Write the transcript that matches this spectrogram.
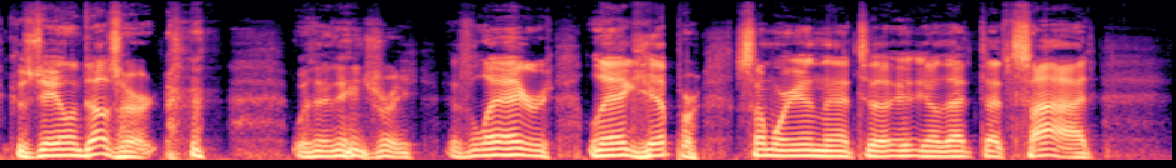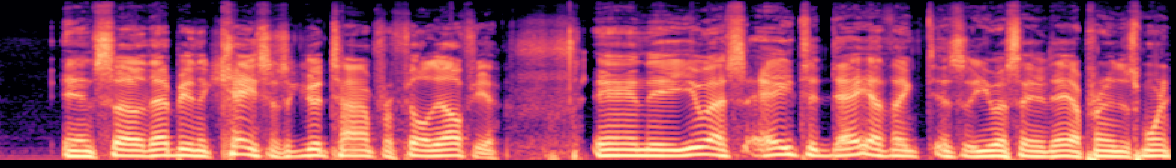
because Jalen does hurt with an injury, his leg or leg, hip, or somewhere in that uh, you know that that side. And so that being the case, it's a good time for Philadelphia. And the USA Today, I think it's the USA Today. I printed this morning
